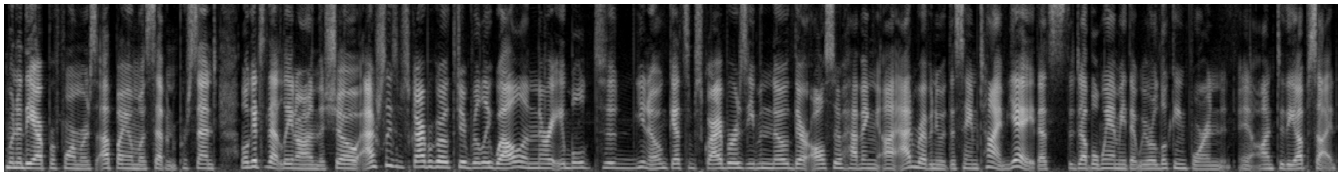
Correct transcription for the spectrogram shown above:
one of the outperformers, up by almost 7%. We'll get to that later on in the show. Actually, subscriber growth did really well, and they're able to, you know, get subscribers even though they're also having uh, ad revenue at the same time. Yay, that's the double whammy that we were looking for and onto the upside.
